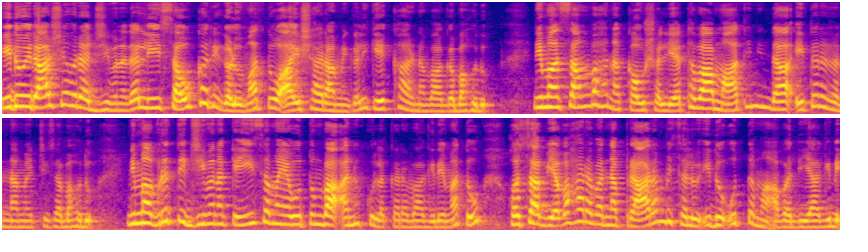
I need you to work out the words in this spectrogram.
ಇದು ಈ ರಾಶಿಯವರ ಜೀವನದಲ್ಲಿ ಸೌಕರ್ಯಗಳು ಮತ್ತು ಐಷಾರಾಮಿಗಳಿಗೆ ಕಾರಣವಾಗಬಹುದು. ನಿಮ್ಮ ಸಂವಹನ ಕೌಶಲ್ಯ ಅಥವಾ ಮಾತಿನಿಂದ ಇತರರನ್ನು ಮೆಚ್ಚಿಸಬಹುದು. ನಿಮ್ಮ ವೃತ್ತಿ ಜೀವನಕ್ಕೆ ಈ ಸಮಯವು ತುಂಬ ಅನುಕೂಲಕರವಾಗಿದೆ ಮತ್ತು ಹೊಸ ವ್ಯವಹಾರವನ್ನು ಪ್ರಾರಂಭಿಸಲು ಇದು ಉತ್ತಮ ಅವಧಿಯಾಗಿದೆ.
